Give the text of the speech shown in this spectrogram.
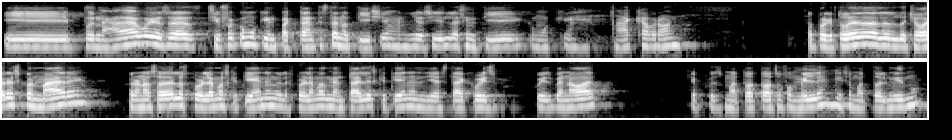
Y pues nada, güey, o sea, sí fue como que impactante esta noticia. Yo sí la sentí como que, ah, cabrón. O sea, porque tú ves a los luchadores con madre, pero no sabes los problemas que tienen, los problemas mentales que tienen. Y está Chris, Chris Benoit, que pues mató a toda su familia y se mató él mismo.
